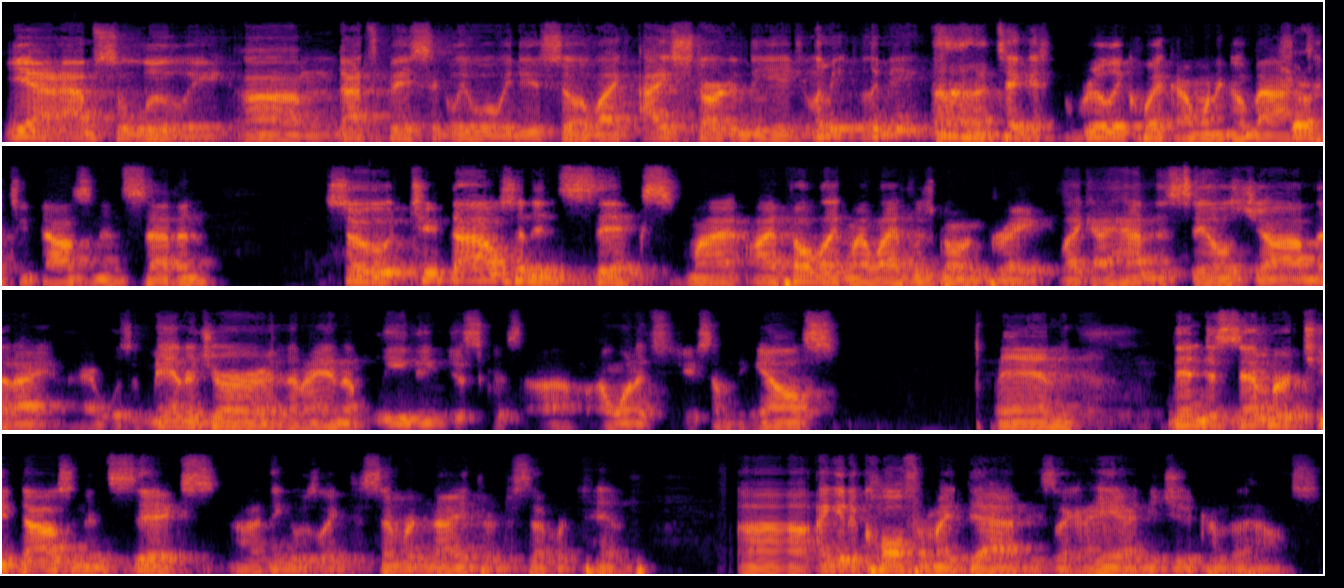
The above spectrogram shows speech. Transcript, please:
Yeah, absolutely. Um, that's basically what we do. So like I started the agent. Let me let me take it really quick. I want to go back sure. to 2007. So 2006, my I felt like my life was going great. Like I had the sales job that I, I was a manager, and then I ended up leaving just because uh, I wanted to do something else. And then December 2006, I think it was like December 9th or December 10th, uh, I get a call from my dad. He's like, "Hey, I need you to come to the house."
